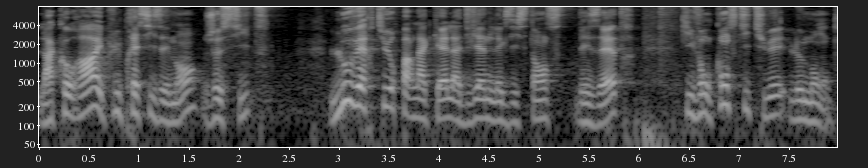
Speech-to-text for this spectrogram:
La Cora est plus précisément, je cite, l'ouverture par laquelle advienne l'existence des êtres qui vont constituer le monde.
